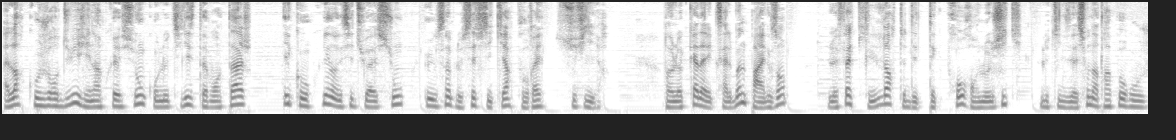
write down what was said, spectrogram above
alors qu'aujourd'hui j'ai l'impression qu'on l'utilise davantage, y compris dans des situations où une simple safety car pourrait suffire. Dans le cas d'Alex Albon par exemple, le fait qu'il lorte des Tech Pro rend logique l'utilisation d'un drapeau rouge,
